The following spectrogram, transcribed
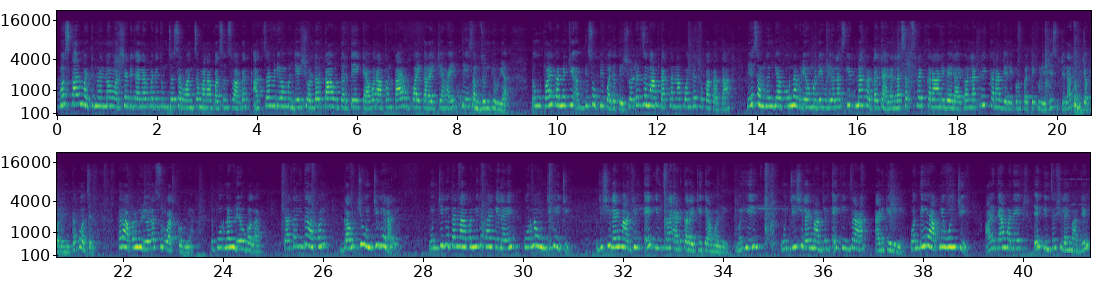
नमस्कार मैत्रिणींना. वर्षा डिझायनरमध्ये तुमचं सर्वांचं मनापासून स्वागत. आजचा व्हिडिओ म्हणजे शोल्डर का उतरते त्यावर आपण काय उपाय करायचे आहेत ते समजून घेऊया. तर उपाय करण्याची अगदी सोपी पद्धत आहे. शोल्डरचं माप टाकताना कोणत्या चुका करता हे समजून घ्या पूर्ण व्हिडिओमध्ये व्हिडिओला स्किप न करता चॅनलला सबस्क्राईब करा आणि बेल आयकॉनला क्लिक करा जेणेकरून प्रत्येक व्हिडिओची सूचना तुमच्यापर्यंत पोहोचेल. तर आपण व्हिडिओला सुरुवात करूया. तर पूर्ण व्हिडिओ बघा. तर आता इथं आपण ब्लाऊजची उंची घेणार आहे. उंची घेताना आपण इथं काय केलं आहे? पूर्ण उंची घ्यायची. म्हणजे शिलाई मार्जिन एक इंच ॲड करायची त्यामध्ये. मग ही उंची शिलाई मार्जिन एक इंच ॲड केली आहे. कोणतीही आपली उंची. आणि त्यामध्ये एक एक इंच शिलाई मार्जिन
